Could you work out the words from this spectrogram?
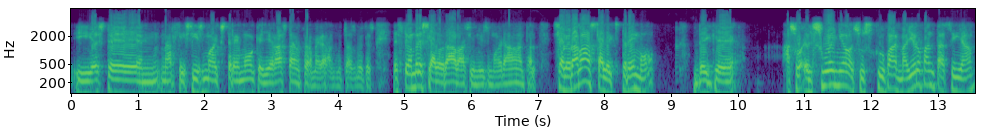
y este narcisismo extremo que llega a esta enfermedad muchas veces. Este hombre se adoraba a sí mismo, era tal. Se adoraba hasta el extremo de que el sueño, su mayor fantasía,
